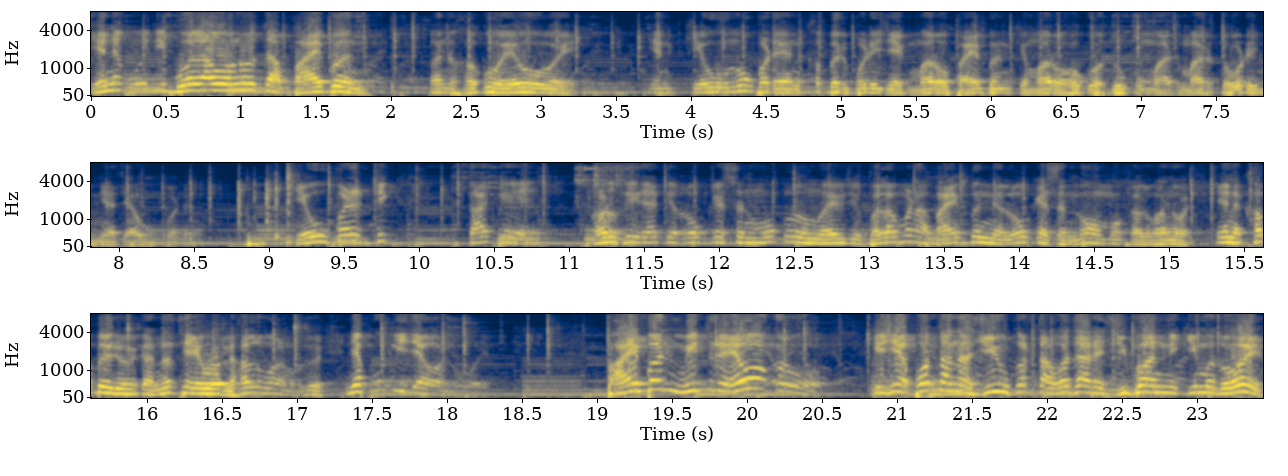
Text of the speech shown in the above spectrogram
એને કોઈથી બોલાવો નહોતા ભાઈબંધ. અને હગો એવો હોય એને કેવું ન પડે એને ખબર પડી જાય કે મારો ભાઈબંધ કે મારો હગો દુઃખમાં જ મારે દોડીને ત્યાં જવું પડે. કેવું પડે ઠીક? કારણ કે અડધી રાતે લોકેશન મોકલવાનું આવ્યું છે ભલામણ આ ભાઈબંધને લોકેશન ન મોકલવાનું હોય. એને ખબર હોય કે નથી આવ્યો એટલે હલવાનું હોય. ને પૂકી જવાનું હોય. ભાઈબંધ મિત્ર એવો કરવો કે જે પોતાના જીવ કરતા વધારે જીભાનની કિંમત હોય.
